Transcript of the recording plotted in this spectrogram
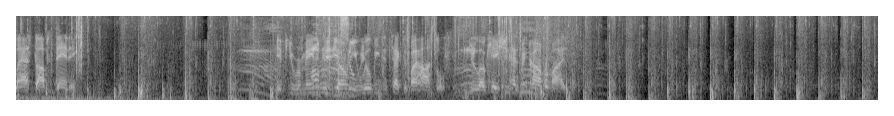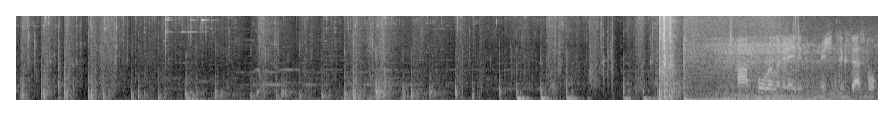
last stop standing. If you remain in this zone, you will be detected by hostiles. Your location has been compromised. Op 4 eliminated. Mission successful.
